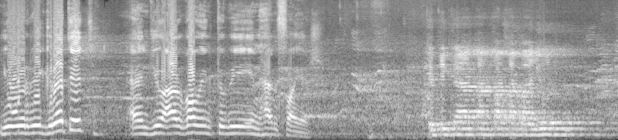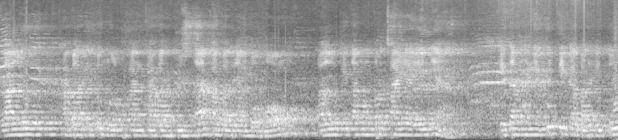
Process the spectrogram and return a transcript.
you will regret it and you are going to be in hellfire Ketika tanpa tabayun lalu kabar itu merupakan kabar dusta, kabar yang bohong, lalu kita mempercayainya, kita mengikuti kabar itu,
